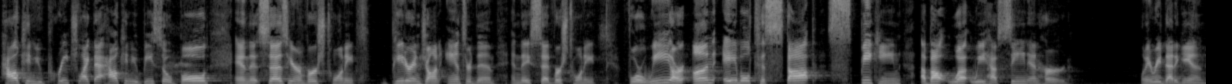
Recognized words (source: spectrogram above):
How can you preach like that? How can you be so bold? And it says here in verse 20 Peter and John answered them, and they said, verse 20, For we are unable to stop speaking about what we have seen and heard. Let me read that again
